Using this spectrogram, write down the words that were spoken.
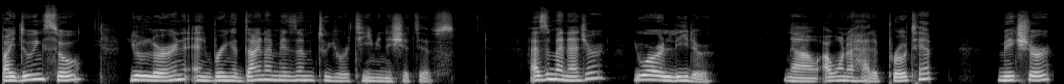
By doing so, you learn and bring a dynamism to your team initiatives. As a manager, you are a leader. Now, I want to add a pro tip. Make sure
